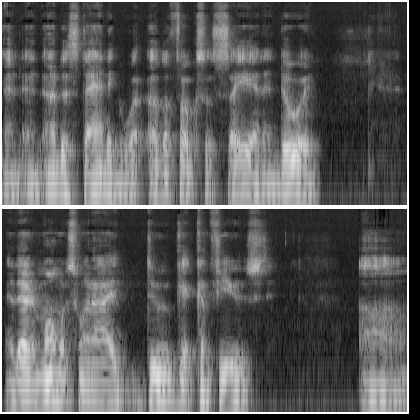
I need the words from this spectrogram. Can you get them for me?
and, and understanding what other folks are saying and doing. And there are moments when I do get confused. Uh,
